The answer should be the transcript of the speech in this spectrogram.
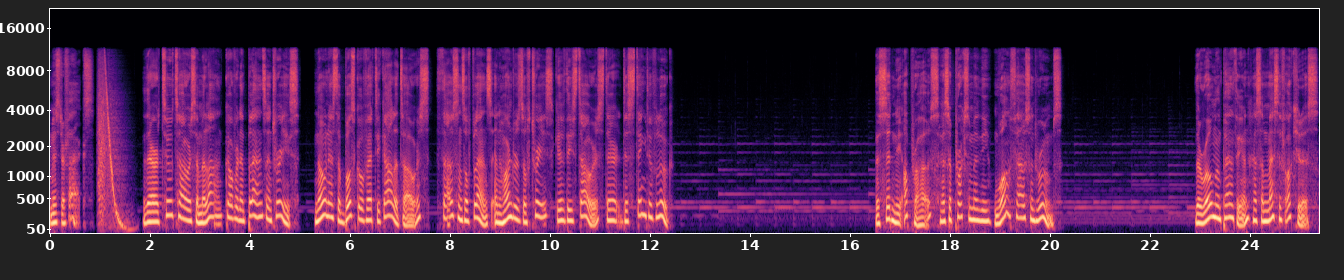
Mr. Facts. There are two towers in Milan covered in plants and trees. Known as the Bosco Verticale towers, thousands of plants and hundreds of trees give these towers their distinctive look. The Sydney Opera House has approximately 1000 rooms. The Roman Pantheon has a massive oculus,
